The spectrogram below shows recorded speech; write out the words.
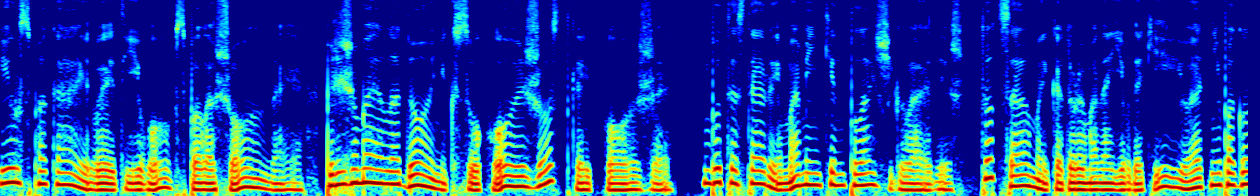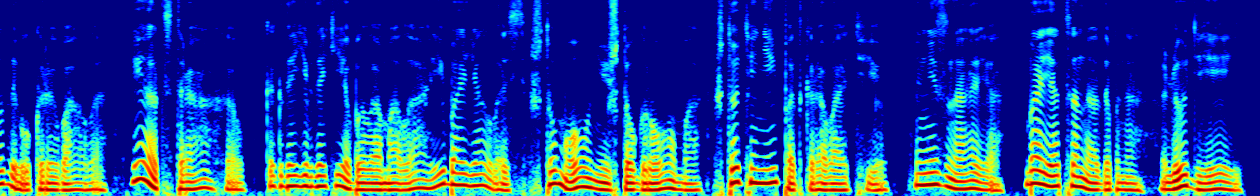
и успокаивает его всполошенная, прижимая ладонь к сухой жесткой коже. Будто старый маменькин плащ гладишь, тот самый, которым она Евдокию от непогоды укрывала и от страхов, когда Евдокия была мала и боялась, что молнии, что грома, что теней под кроватью, не зная, бояться надобно людей.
